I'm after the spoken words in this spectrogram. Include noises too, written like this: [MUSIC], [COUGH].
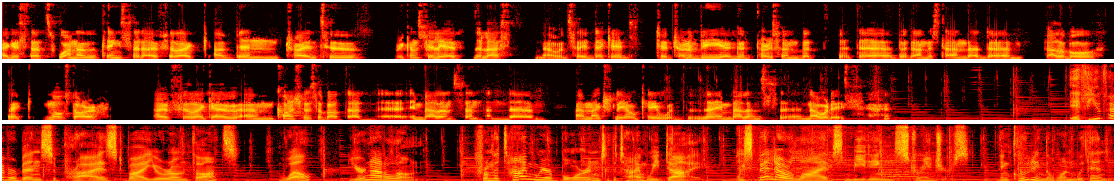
I guess that's one of the things that I feel like I've been trying to reconcile the last, I would say, decade to try to be a good person, but but uh, but understand that um, fallible, like most are. I feel like I, am conscious about that uh, imbalance, and and um, I'm actually okay with the imbalance uh, nowadays. [LAUGHS] if you've ever been surprised by your own thoughts, well, you're not alone. From the time we're born to the time we die, we spend our lives meeting strangers, including the one within.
